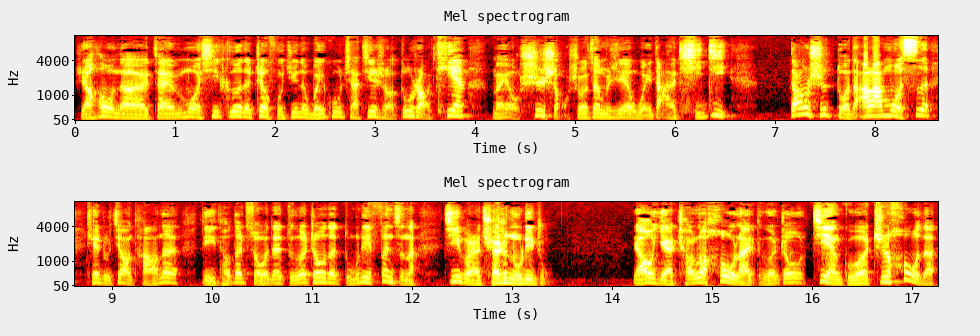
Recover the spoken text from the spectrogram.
然后呢，在墨西哥的政府军的围攻下，坚守了多少天没有失守，说这么一件伟大的奇迹。当时躲在阿拉莫斯天主教堂的里头的所谓的德州的独立分子呢，基本上全是奴隶主，然后也成了后来德州建国之后的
